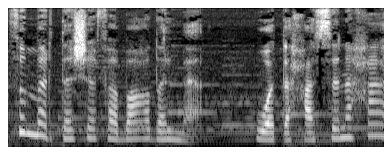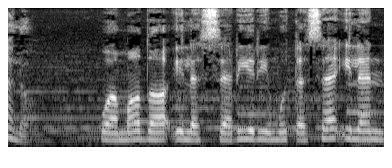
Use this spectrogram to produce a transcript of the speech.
ثم ارتشف بعض الماء وتحسن حاله ومضى إلى السرير متسائلا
